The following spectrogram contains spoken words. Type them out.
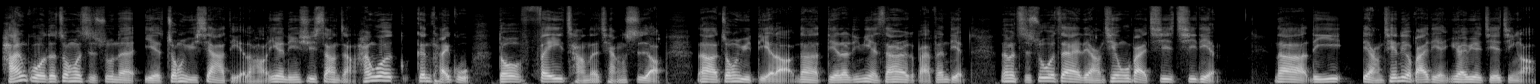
韩国的综合指数呢，也终于下跌了哈，因为连续上涨，韩国跟台股都非常的强势哦。那终于跌了，那跌了零点三二个百分点。那么指数在两千五百七十七点，那离两千六百点越来越接近啊。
